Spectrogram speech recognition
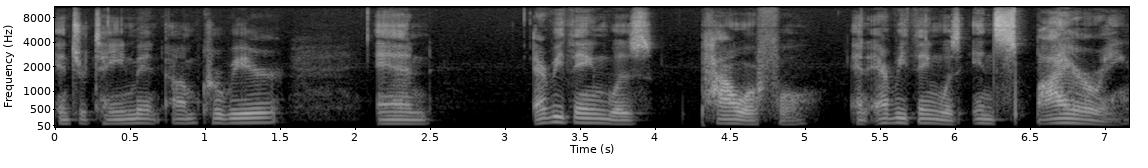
entertainment um, career, and everything was powerful and everything was inspiring.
